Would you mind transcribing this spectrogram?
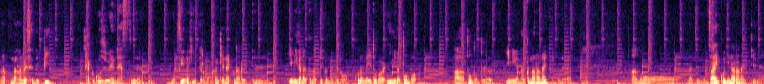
な斜め線で美、150円ですみたいな。もう次の日行ったらもう関係なくなるっていうう。ん。意味がなくなってくんだけど、これのいいところは意味がどんどん、ああ、どんどんというか、意味がなくならないっていうので、あのーなんていうの、在庫にならないっていうね、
